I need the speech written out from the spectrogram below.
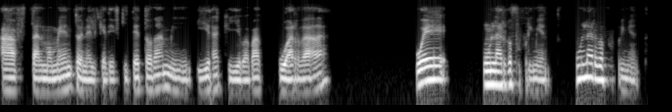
hasta el momento en el que desquité toda mi ira que llevaba guardada, fue un largo sufrimiento, un largo sufrimiento.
